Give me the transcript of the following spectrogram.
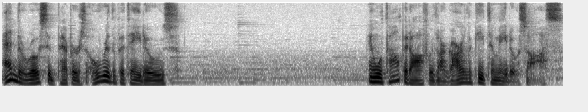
Add the roasted peppers over the potatoes. And we'll top it off with our garlicky tomato sauce.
